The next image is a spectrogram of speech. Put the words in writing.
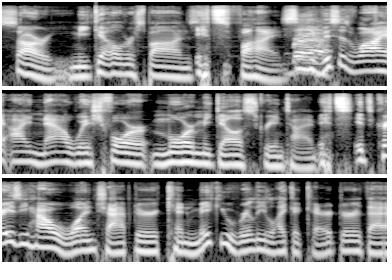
sorry. Miguel responds, it's fine. See, this is why I now wish for more Miguel screen time. It's it's crazy how one chapter can make you really like a character that,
